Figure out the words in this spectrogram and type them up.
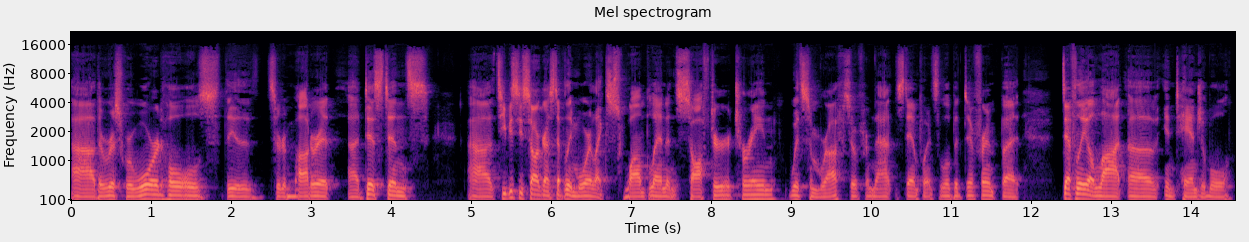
uh, the risk reward holes, the sort of moderate uh, distance. Uh, TPC Sawgrass definitely more like swampland and softer terrain with some rough. So from that standpoint, it's a little bit different, but definitely a lot of intangible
